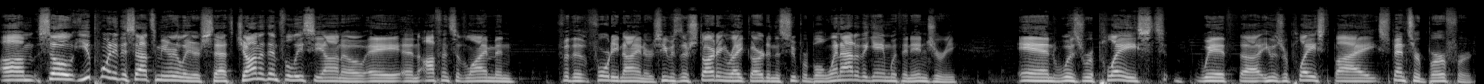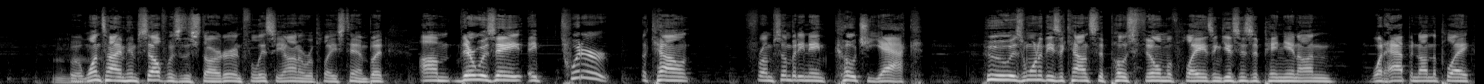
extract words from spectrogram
Um, so you pointed this out to me earlier, Seth. Jonathan Feliciano, a an offensive lineman for the 49ers. He was their starting right guard in the Super Bowl. Went out of the game with an injury and was replaced with uh, he was replaced by Spencer Burford. who at one time himself was the starter and Feliciano replaced him. But um, there was a, a Twitter account from somebody named Coach Yak, who is one of these accounts that posts film of plays and gives his opinion on what happened on the play.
